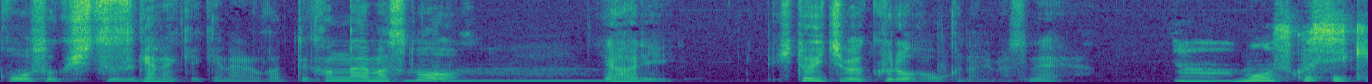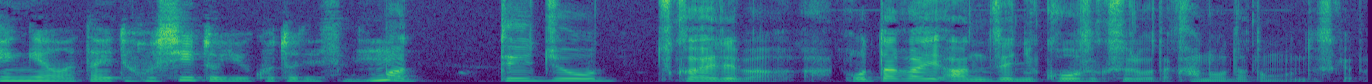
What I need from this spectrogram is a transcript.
拘束し続けなきゃいけないのかって考えますとやはり人一倍苦労が多くなりますね。あもう少し権限を与えてほしいということですね。まあ定常使えればお互い安全に拘束することは可能だと思うんですけど。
